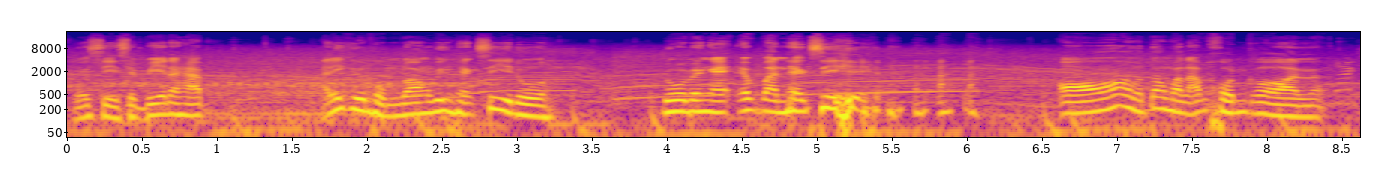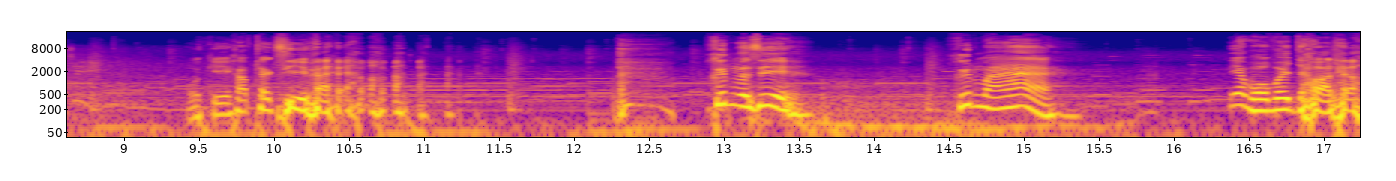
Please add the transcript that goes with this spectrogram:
เดี๋ยว40 วินะครับ อันนี้คือผมลองวิ่งแท็กซี่ดู ดูเป็นไง F1 แท็กซี่ อ๋อ มันต้องมารับคนก่อน โอเคครับแท็กซี่มาแล้ว ขึ้นมาสิ ขึ้นมา เนี่ยผมไปจอดแล้ว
